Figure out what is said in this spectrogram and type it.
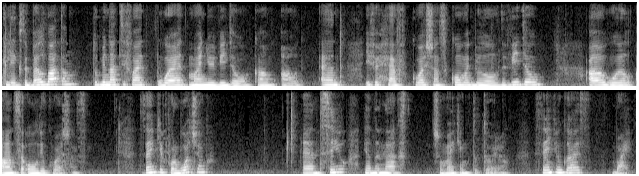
Click the bell button to be notified when my new video come out and if you have questions comment below the video I will answer all your questions. Thank you for watching and see you in the next shoemaking tutorial. Thank you guys. Bye.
